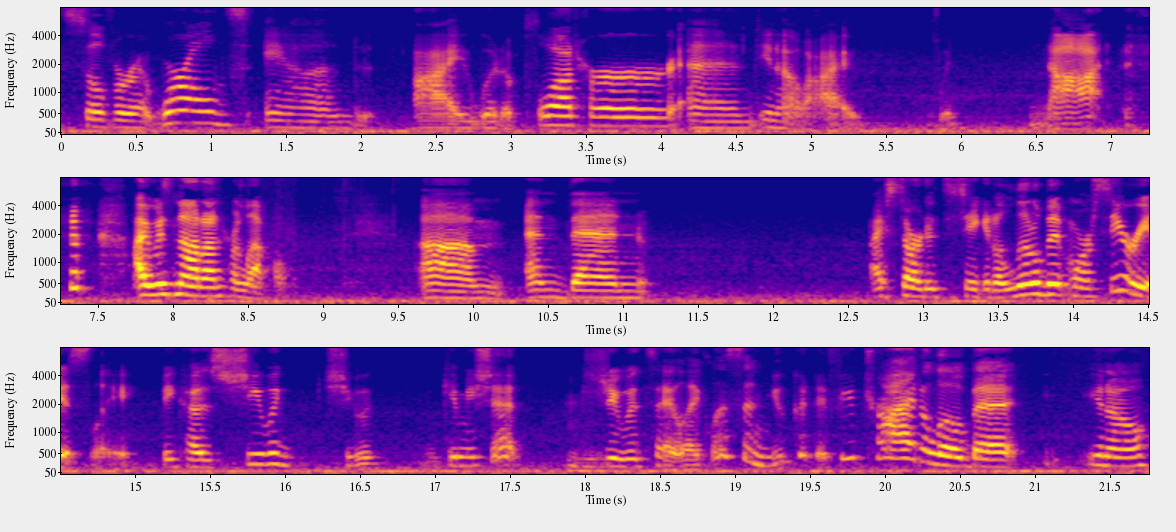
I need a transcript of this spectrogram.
silver at Worlds, and I would applaud her, and, you know, I would not. I was not on her level. Um, and then I started to take it a little bit more seriously because she would she would give me shit. Mhm. She would say like, "Listen, you could if you tried a little bit, you know,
